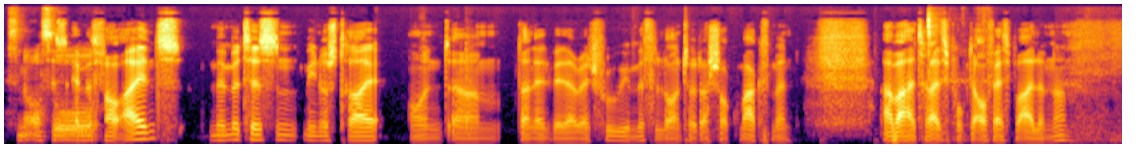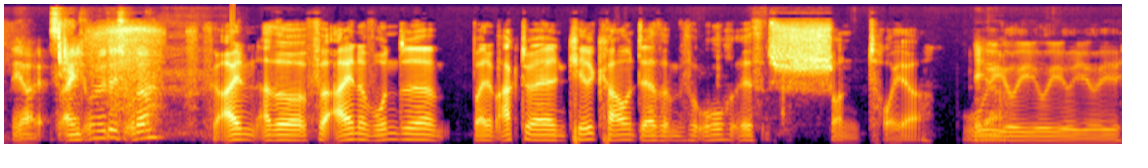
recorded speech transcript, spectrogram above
Das sind auch so. MSV1, Mimetism, minus 3 und ähm, dann entweder Red Fury, Missile Launcher oder Shock Marksman. Aber halt 30 Punkte aufwärts bei allem, ne? Ja, ist eigentlich unnötig, oder? Für einen, also für eine Wunde bei dem aktuellen Kill-Count, der so, so hoch ist, schon teuer. Uiuiuiui. Ja.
